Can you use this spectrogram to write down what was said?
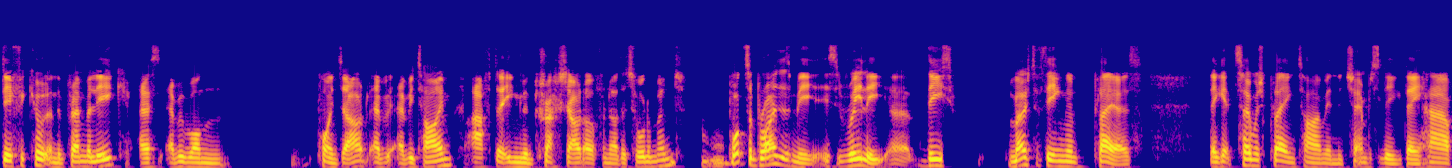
difficult in the Premier League, as everyone points out every, every time after England crash out of another tournament. What surprises me is really uh, these most of the England players they get so much playing time in the Champions League. They have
